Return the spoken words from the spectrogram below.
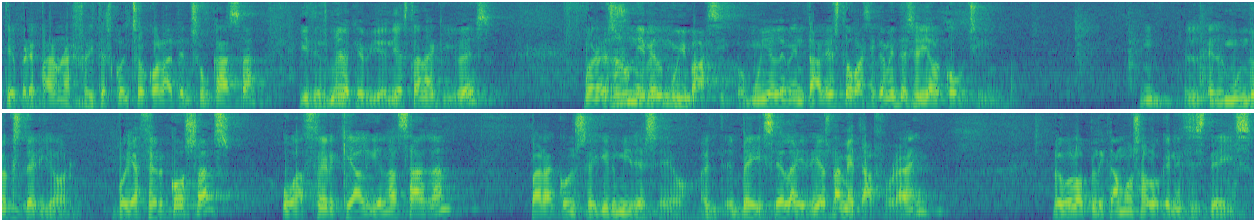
te prepara unas fresitas con chocolate en su casa y dices, mira qué bien, ya están aquí, ¿ves? Bueno, eso es un nivel muy básico, muy elemental. Esto básicamente sería el coaching, el, mundo exterior. Voy a hacer cosas o hacer que alguien las haga para conseguir mi deseo. ¿Veis? Eh? La idea es una metáfora. ¿eh? Luego lo aplicamos a lo que necesitéis.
